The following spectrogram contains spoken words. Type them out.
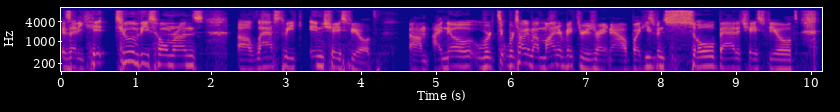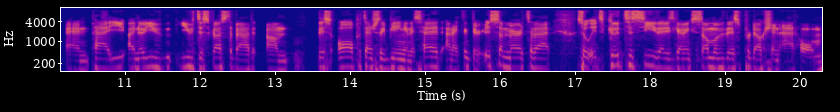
is that he hit two of these home runs uh, last week in Chase Field. Um, I know we're t- we're talking about minor victories right now, but he's been so bad at Chase Field. And Pat, you, I know you've you've discussed about um, this all potentially being in his head, and I think there is some merit to that. So it's good to see that he's getting some of this production at home.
